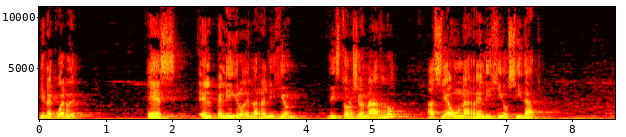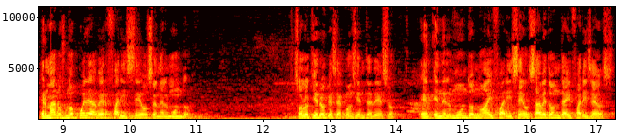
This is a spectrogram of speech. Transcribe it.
Y recuerde, es el peligro de la religión, distorsionarlo hacia una religiosidad. Hermanos, no puede haber fariseos en el mundo. Solo quiero que sea consciente de eso. En, el mundo no hay fariseos. ¿Sabe dónde hay fariseos?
